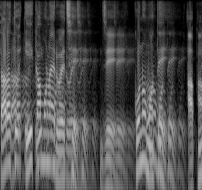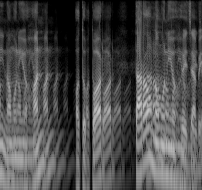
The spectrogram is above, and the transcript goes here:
তারা তো এ কামনায় রয়েছে যে কোনো মতে আপনি নমনীয় হন অতঃপর তারাও নমনীয় হয়ে যাবে।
